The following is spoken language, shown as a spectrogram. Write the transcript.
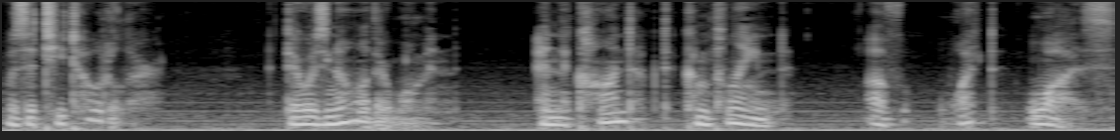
was a teetotaler. There was no other woman, and the conduct complained of what was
